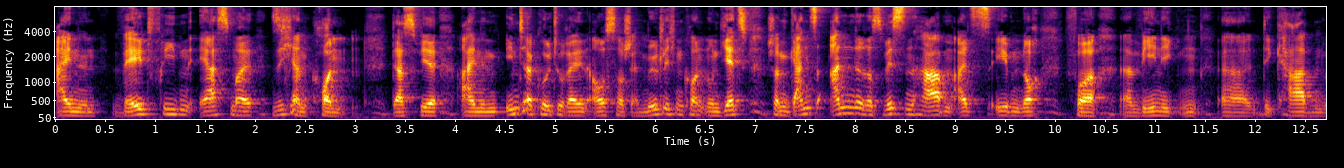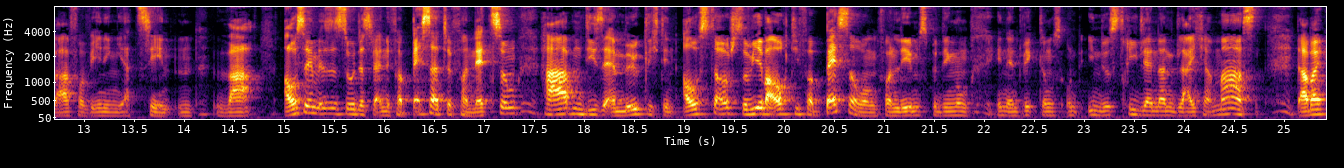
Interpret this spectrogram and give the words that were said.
einen Weltfrieden erstmal sichern konnten dass wir einen interkulturellen Austausch ermöglichen konnten und jetzt schon ganz anderes Wissen haben, als es eben noch vor äh, wenigen äh, Dekaden war, vor wenigen Jahrzehnten war. Außerdem ist es so, dass wir eine verbesserte Vernetzung haben. Diese ermöglicht den Austausch sowie aber auch die Verbesserung von Lebensbedingungen in Entwicklungs- und Industrieländern gleichermaßen. Dabei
